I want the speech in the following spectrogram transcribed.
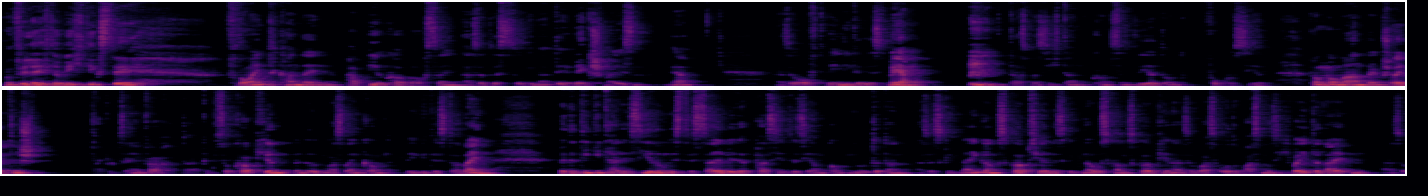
Und vielleicht der wichtigste Freund kann dein Papierkorb auch sein, also das sogenannte Wegschmeißen. Ja? Also oft weniger ist mehr, dass man sich dann konzentriert und fokussiert. Fangen wir mal an beim Schreibtisch. Da gibt es einfach, da gibt es so Körbchen, wenn irgendwas reinkommt, lege ich das da rein. Bei der Digitalisierung ist dasselbe, da passiert das ja am Computer dann. Also es gibt ein Eingangskörbchen, es gibt ein Ausgangskörbchen, also was, oder was muss ich weiterleiten, also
